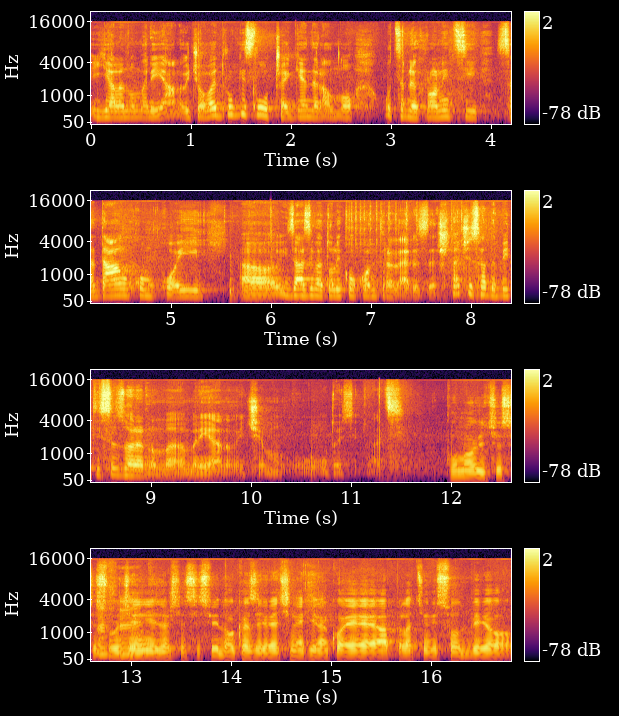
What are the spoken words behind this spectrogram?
Jelenu Marijanović. Ovo je drugi slučaj generalno u Crnoj hronici sa Dankom koji izaziva toliko kontraverze. Šta će sada biti sa Zoranom Marijanovićem u, u toj situaciji? Ponovit će se mhm. suđenje, izvršće se svi dokazi, već neki na koje je apelacijni sud bio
